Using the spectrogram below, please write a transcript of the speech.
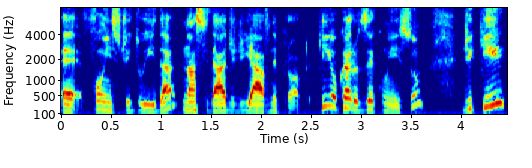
é, foi instituída na cidade de Yavne própria. O que eu quero dizer com isso? De que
